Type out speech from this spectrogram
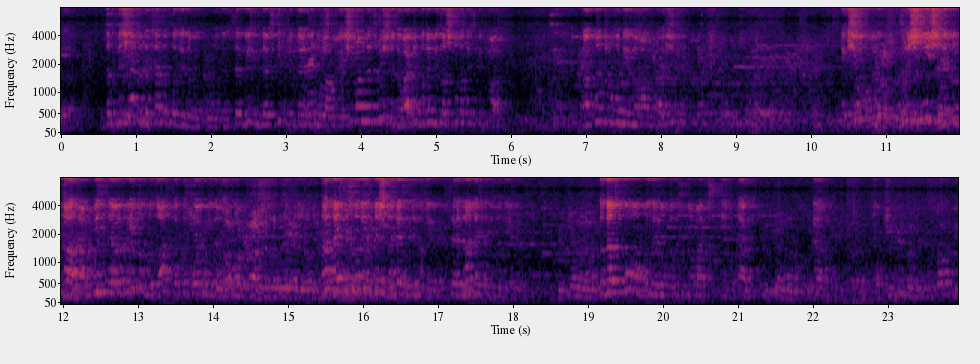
Е, Зазвичай на 10 годину ми проводимо. Це ви- для всіх людей зручно. Якщо вам не зручно, давайте будемо підлаштовуватись під вас. На котру годину вам краще? Якщо зручніше депутатам після обіду, будь ласка, після обіду. На 10 годин, значить на 10 годин. Середа 10 годин. Додатково будемо телефонувати всім. Так. Так. Очевидно, депутати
